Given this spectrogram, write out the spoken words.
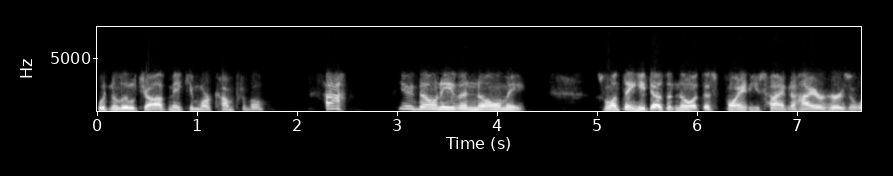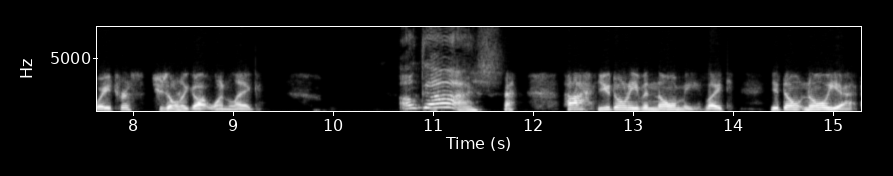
Wouldn't a little job make you more comfortable? Ha! You don't even know me. So one thing he doesn't know at this point, he's trying to hire her as a waitress. She's only got one leg. Oh gosh. Ha! You don't even know me. Like you don't know yet.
